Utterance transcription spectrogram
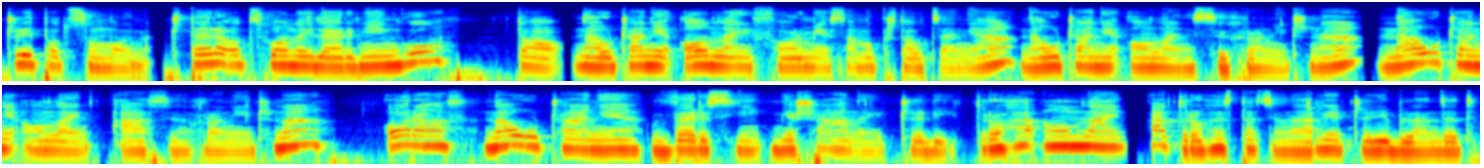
Czyli podsumujmy. Cztery odsłony learningu to nauczanie online w formie samokształcenia, nauczanie online synchroniczne, nauczanie online asynchroniczne oraz nauczanie w wersji mieszanej, czyli trochę online, a trochę stacjonarnie, czyli blended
